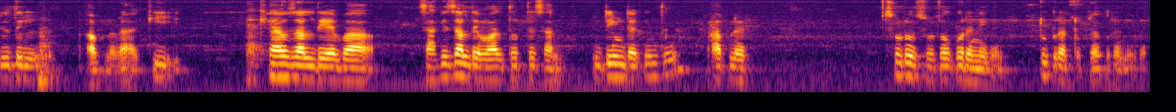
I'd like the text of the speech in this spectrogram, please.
যদি আপনারা কি খেয়াও জাল দিয়ে বা ঝাঁকি জাল দিয়ে মাছ ধরতে চান, ডিমটা কিন্তু আপনার ছোট ছোট করে নেবেন, টুকরা টুকরা করে নেবেন।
